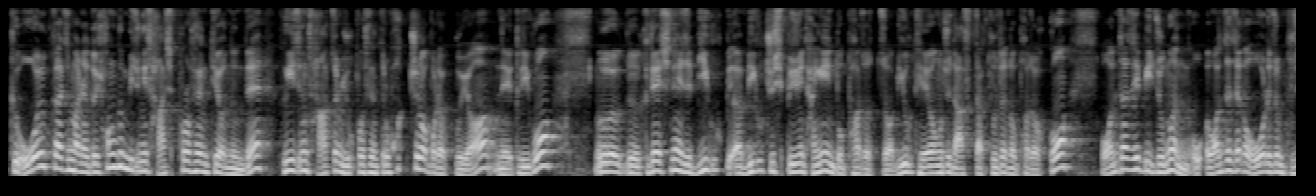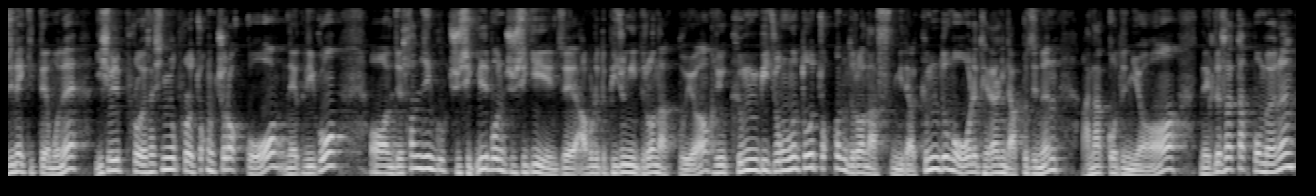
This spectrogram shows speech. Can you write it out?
그 5월까지만 해도 현금 비중이 40%였는데 그게 지금 4.6%로 확 줄어버렸고요. 네 그리고 그, 그, 그 대신에 이제 미국 아, 미국 주식 비중이 당연히 높아졌죠. 미국 대형주 나스닥 둘 다 높아졌고 원자재 비중은 원자재가 5월에 좀 부진했기 때문에 21%에서 16% 조금 줄었고 네 그리고 어 이제 선진국 주식 일본 주식이 이제 아무래도 비중이 늘어났고요. 그리고 금 비중은 또 조금 늘어났습니다. 금도 뭐 올해 대단히 나쁘지는 않았거든요. 네 그래서 딱 보면은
